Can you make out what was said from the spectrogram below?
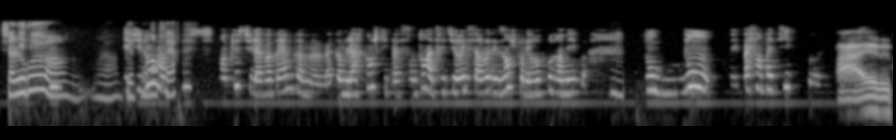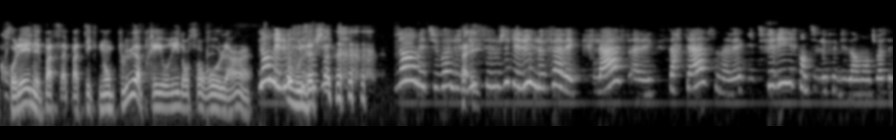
chaleureux hein, voilà, Et puis bon, en plus, en plus, tu la vois quand même comme, euh, bah, comme l'archange qui passe son temps à triturer le cerveau des anges pour les reprogrammer, quoi. Mm. Donc bon, mais pas sympathique, quoi. Ah, euh, Crowley n'est pas sympathique non plus, a priori, dans son rôle. Hein. Non, mais lui, vous c'est logique. Non, mais tu vois, lui, Ah, lui, et- c'est logique. Et lui, il le fait avec classe, avec sarcasme, avec. Il te fait rire quand il le fait bizarrement, tu vois. C'est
